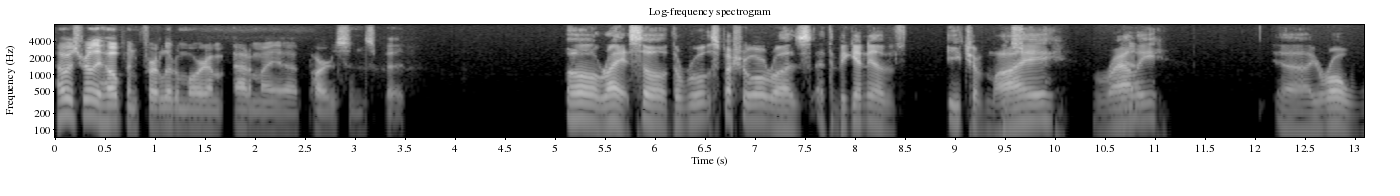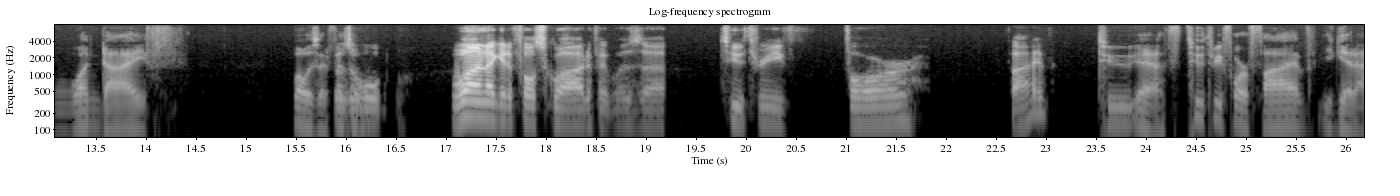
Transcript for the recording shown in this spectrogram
I was really hoping for a little more um, out of my uh, partisans, but Oh, right. So the rule, special rule was at the beginning of each of Each, my yeah. rally, uh, you roll one die. If, what was it? If it was a a one, I get a full squad. If it was uh, two, three, four, five, two, yeah, two, three, four, five, you get a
